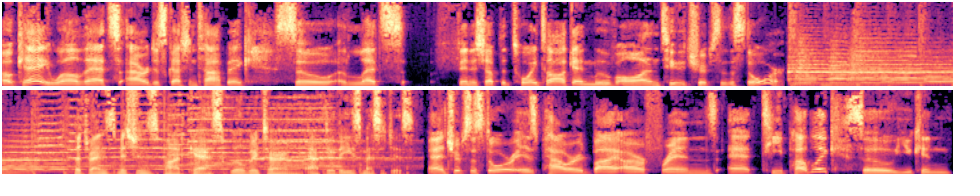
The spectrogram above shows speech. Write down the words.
Okay, well, that's our discussion topic. So uh, let's finish up the toy talk and move on to trips to the store. The Transmissions Podcast will return after these messages. And Trips to Store is powered by our friends at TeePublic. So you can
